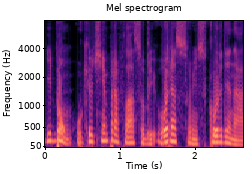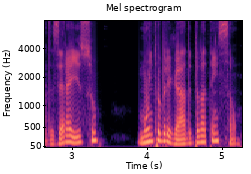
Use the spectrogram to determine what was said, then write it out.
E bom, o que eu tinha para falar sobre orações coordenadas era isso. Muito obrigado pela atenção.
